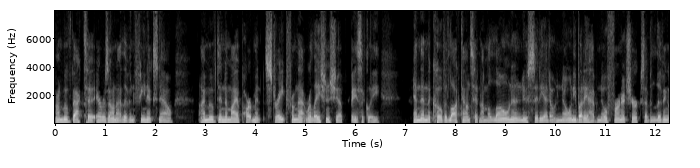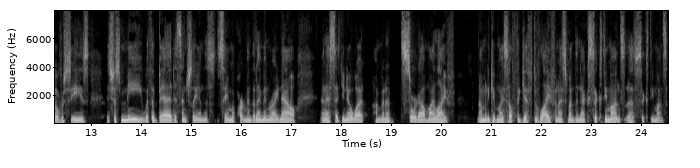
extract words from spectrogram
I moved back to Arizona. I live in Phoenix now. I moved into my apartment straight from that relationship, basically. And then the COVID lockdowns hit, and I'm alone in a new city. I don't know anybody. I have no furniture because I've been living overseas. It's just me with a bed essentially in this same apartment that I'm in right now. And I said, you know what? I'm going to sort out my life. I'm going to give myself the gift of life. And I spent the next 60 months, uh, 60 months,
